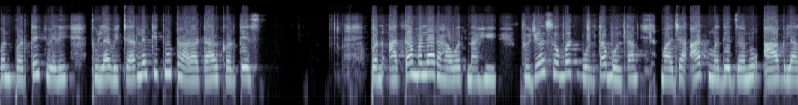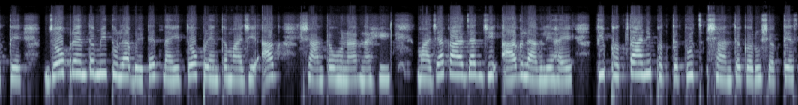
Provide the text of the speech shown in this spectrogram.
पण प्रत्येक वेळी तुला विचारलं की तू टाळाटाळ करतेस. पण आता मला राहवत नाही. तुझ्यासोबत बोलता बोलता माझ्या आतमध्ये जणू आग लागते. जोपर्यंत मी तुला भेटत नाही तोपर्यंत माझी आग शांत होणार नाही. माझ्या काळजात जी आग लागली आहे ती फक्त आणि फक्त तूच शांत करू शकतेस.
